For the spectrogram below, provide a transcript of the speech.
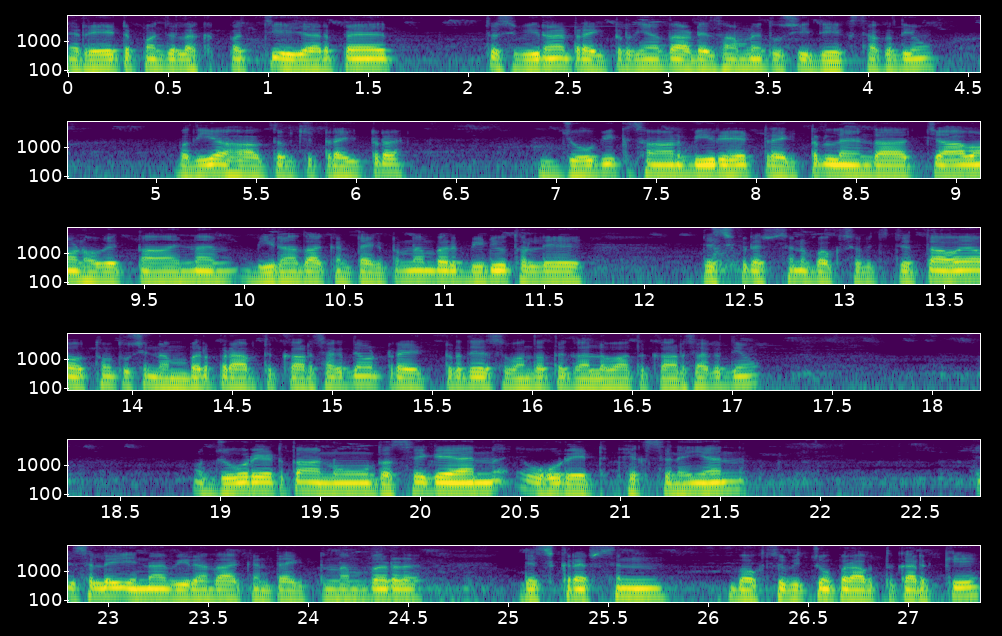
ਰੇਟ 525000 ਰੁਪਏ, ਤਸਵੀਰਾਂ ਟਰੈਕਟਰ ਦੀਆਂ ਤੁਹਾਡੇ ਸਾਹਮਣੇ ਤੁਸੀਂ ਦੇਖ ਸਕਦੇ ਹੋ। ਵਧੀਆ ਹਾਲਤ ਵਿੱਚ ਟਰੈਕਟਰ ਜੋ ਵੀ ਕਿਸਾਨ ਵੀਰ ਇਹ ਟਰੈਕਟਰ ਲੈਣ ਦਾ ਚਾਹਵਾਨ ਹੋਵੇ ਤਾਂ ਇਹਨਾਂ ਵੀਰਾਂ ਦਾ ਕੰਟੈਕਟ ਨੰਬਰ ਵੀਡੀਓ ਥੱਲੇ ਡਿਸਕ੍ਰਿਪਸ਼ਨ ਬਾਕਸ ਵਿੱਚ ਦਿੱਤਾ ਹੋਇਆ, ਉੱਥੋਂ ਤੁਸੀਂ ਨੰਬਰ ਪ੍ਰਾਪਤ ਕਰ ਸਕਦੇ ਹੋ, ਟਰੈਕਟਰ ਦੇ ਸੰਬੰਧਤ ਗੱਲਬਾਤ ਕਰ ਸਕਦੇ ਹੋ। ਜੋ ਰੇਟ ਤੁਹਾਨੂੰ ਦੱਸੇ ਗਏ ਹਨ, ਉਹ ਰੇਟ ਫਿਕਸ ਨਹੀਂ ਹਨ। ਇਸ ਲਈ ਇਹਨਾਂ ਵੀਰਾਂ ਦਾ ਕੰਟੈਕਟ ਨੰਬਰ ਡਿਸਕ੍ਰਿਪਸ਼ਨ ਬਾਕਸ ਵਿੱਚੋਂ ਪ੍ਰਾਪਤ ਕਰਕੇ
